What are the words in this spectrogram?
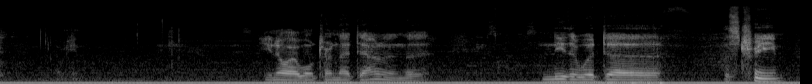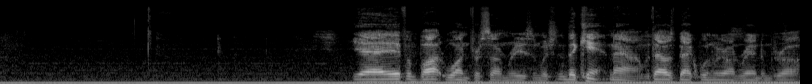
I mean, you know I won't turn that down, and the, neither would uh, the stream. Yeah, if a bot won for some reason, which they can't now, but that was back when we were on random draw.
